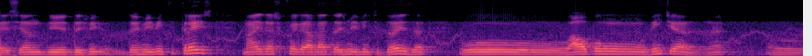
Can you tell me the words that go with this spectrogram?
esse ano de 2023, mas acho que foi gravado em 2022, né? O álbum 20 anos, né? O,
